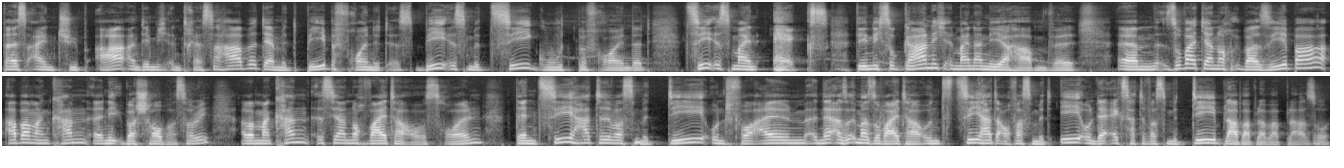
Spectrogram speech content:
da ist ein Typ A, an dem ich Interesse habe, der mit B befreundet ist. B ist mit C gut befreundet. C ist mein Ex, den ich so gar nicht in meiner Nähe haben will. Ähm, soweit ja noch übersehbar, aber man kann, äh, nee, überschaubar, sorry, aber man kann es ja noch weiter ausrollen, denn C hatte was mit D und vor allem, äh, ne, also immer so weiter und C hatte auch was mit E und der Ex hatte was mit D, bla bla bla bla bla. So.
